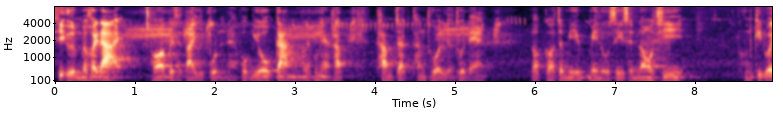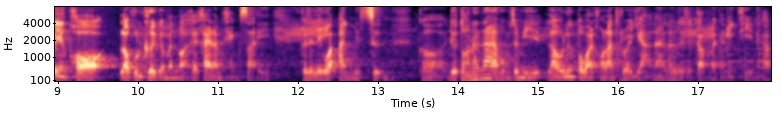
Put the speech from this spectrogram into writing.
ที่อื่นไม่ค่อยได้ เพราะว่าเป็นสไตล์ญี่ปุ่นนะพวกโยกังอะไรพวกเนี้ยครับทำจากทั้งถั่วเหลืองถั่วแดง แล้วก็จะมีเมนูซีซันนอลที่ผมคิดว่ายังพอเราคุ้นเคยกับมันหน่อยคล้ายๆ น้ำแข็งใส ก็จะเรียกว่าอันมิสึก็เดี๋ยวตอนหน้าผมจะมีเล่าเรื่องประวัติของร้านโทรยะนะแล้วเดี๋ยวจะกลับมากันอีกทีนะครับ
